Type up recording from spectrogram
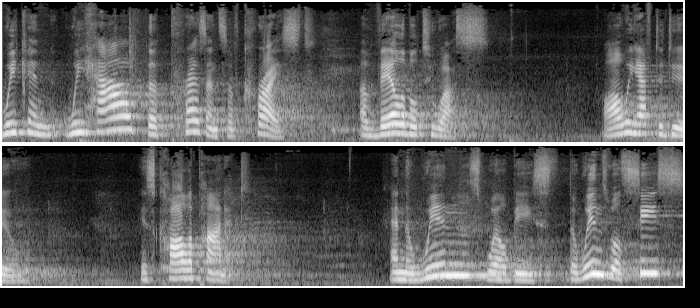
We can we have the presence of Christ available to us. All we have to do is call upon it. And the winds will be the winds will cease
